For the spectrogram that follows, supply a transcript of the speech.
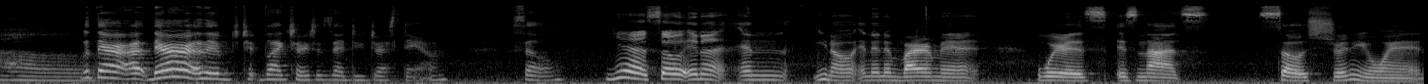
uh, But there are there are other ch- black churches that do dress down. So Yeah, so in a in you know in an environment where it's it's not so strenuous,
